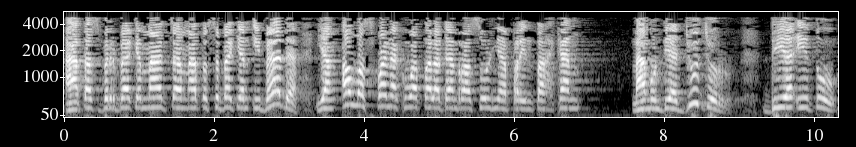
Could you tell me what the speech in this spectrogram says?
atas berbagai macam atau sebagian ibadah yang Allah Subhanahu wa taala dan rasulnya perintahkan, namun dia jujur, dia itu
